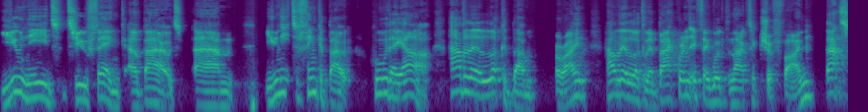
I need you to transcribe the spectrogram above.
you need to think about um, you need to think about who they are. Have a little look at them. All right. Have a little look at their background. If they worked in architecture, fine. That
